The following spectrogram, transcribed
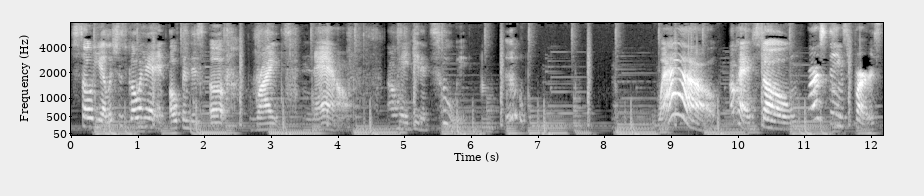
So yeah, let's just go ahead and open this up right now. Go ahead get into it. Ooh. Wow. Okay, so first things first,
